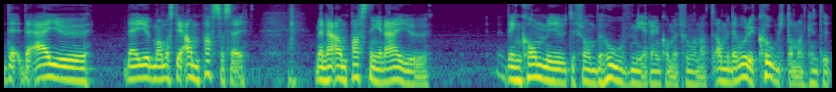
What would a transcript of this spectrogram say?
det, det är ju Det är ju, man måste ju anpassa sig. Men den här anpassningen är ju Den kommer ju utifrån behov mer än den kommer från att ja men det vore ju coolt om man kan typ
